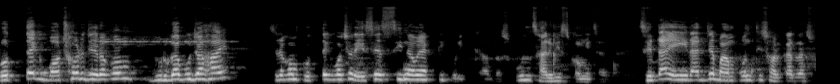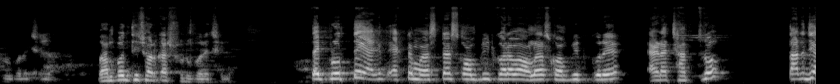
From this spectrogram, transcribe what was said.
প্রত্যেক বছর যেরকম দুর্গাপূজা হয় সেরকম প্রত্যেক বছর এসএসসি নামে একটি পরীক্ষা হতো স্কুল সার্ভিস কমিশন সেটা এই রাজ্যে বামপন্থী সরকাররা শুরু করেছিল। বামপন্থী সরকার শুরু করেছিল। তাই প্রত্যেক একটা মাস্টার্স কমপ্লিট করা বা অনার্স কমপ্লিট করে একটা ছাত্র, তার যে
